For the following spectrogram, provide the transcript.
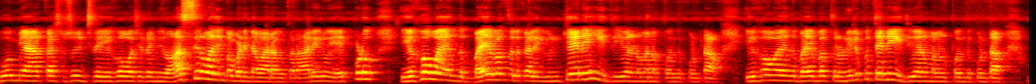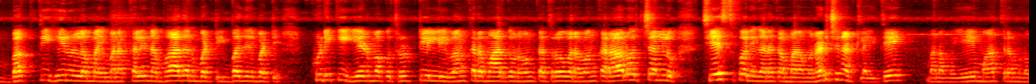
భూమి ఆకాశం సూచించిన యహోవ చేత మీరు ఆశీర్వదింపబడిన వారు అలీలు ఎప్పుడు యహోవ ఎందు భయభక్తులు కలిగి ఉంటేనే ఈ దీవెనను మనం పొందుకుంటాం. యహోవ ఎందు భయభక్తులు నిలిపితేనే ఈ దీవెన మనం పొందుకుంటాం. భక్తిహీనులమై మన కలిగిన బాధను బట్టి ఇబ్బందిని బట్టి కుడికి ఏడుమకు త్రొట్టిల్లి వంకర మార్గం వంక త్రోవన వంకర ఆలోచనలు చేసుకొని గనక మనము నడిచినట్లయితే మనము ఏ మాత్రమును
